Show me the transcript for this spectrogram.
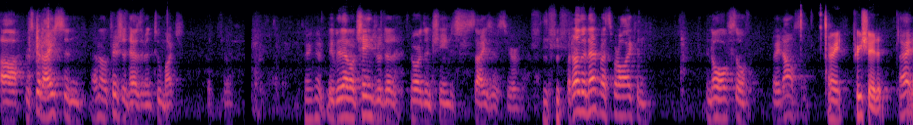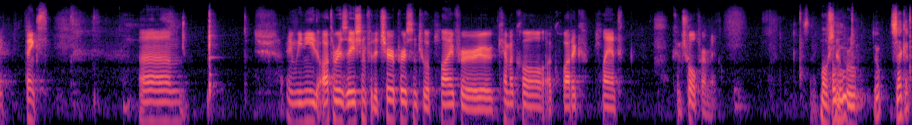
uh, there's good ice and, I don't know, fishing hasn't been too much, but, uh, Very good. Maybe that'll change with the northern change sizes here. But other than that, that's what all I can know of, so, right now, so. All right, appreciate it. All right. Thanks. Um, And we need authorization for the chairperson to apply for chemical aquatic plant control permit. Motion approved. Second.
